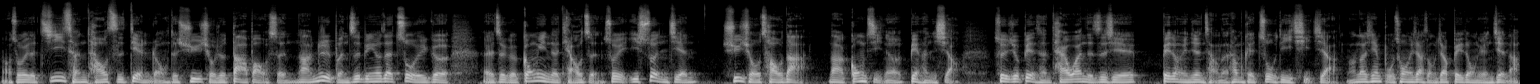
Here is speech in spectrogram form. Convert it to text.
啊，所谓的基层陶瓷电容的需求就大爆升。那日本这边又在做一个呃这个供应的调整，所以一瞬间。需求超大，那供给呢变很小，所以就变成台湾的这些被动元件厂呢，他们可以坐地起价。那先补充一下，什么叫被动元件啊？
